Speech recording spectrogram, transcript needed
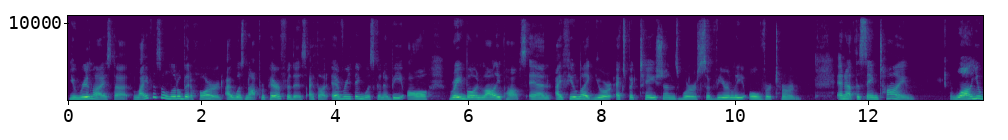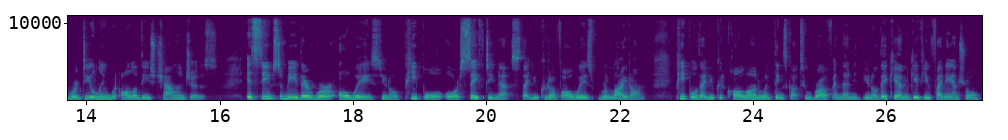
you realize that life is a little bit hard. I was not prepared for this. I thought everything was going to be all rainbow and lollipops, and I feel like your expectations were severely overturned. And at the same time, while you were dealing with all of these challenges, it seems to me there were always, you know, people or safety nets that you could have always relied on. People that you could call on when things got too rough and then, you know, they can give you financial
